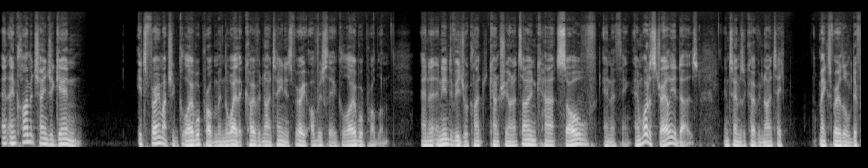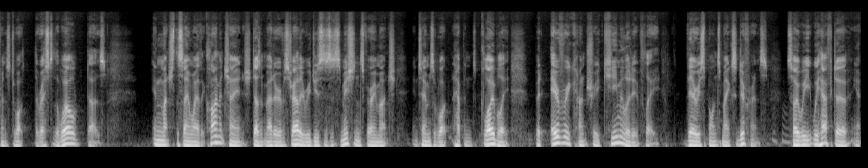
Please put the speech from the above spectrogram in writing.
and and climate change again. It's very much a global problem in the way that COVID nineteen is very obviously a global problem, and an individual country on its own can't solve anything. And what Australia does in terms of COVID nineteen makes very little difference to what the rest of the world does in much the same way that climate change doesn't matter if Australia reduces its emissions very much in terms of what happens globally, but every country cumulatively, their response makes a difference. Mm-hmm. So we, we have to you know,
